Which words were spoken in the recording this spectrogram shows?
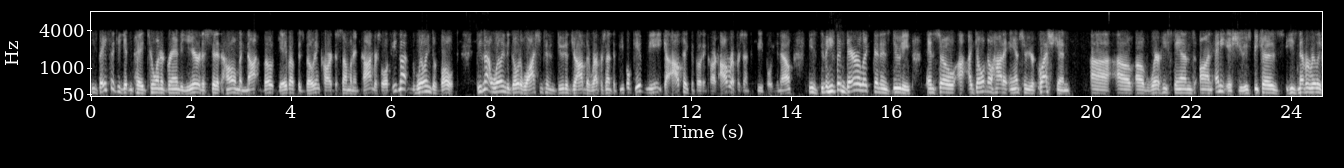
He's basically getting paid two hundred grand a year to sit at home and not vote. Gave up his voting card to someone in Congress. Well, if he's not willing to vote, if he's not willing to go to Washington and do the job to represent the people, give me, I'll take the voting card. I'll represent the people, you know? He's, he's been derelict in his duty. And so I, I don't know how to answer your question. Uh, of, of where he stands on any issues because he's never really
